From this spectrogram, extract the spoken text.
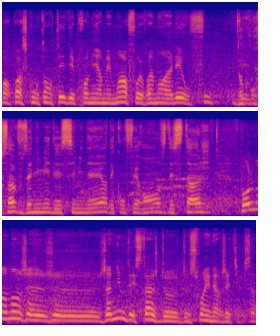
pour pas se contenter des premières mémoires, il faut vraiment aller au fond. Donc pour ça, vous animez des séminaires, des conférences, des stages pour le moment, j'anime des stages de, soins énergétiques. Ça,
